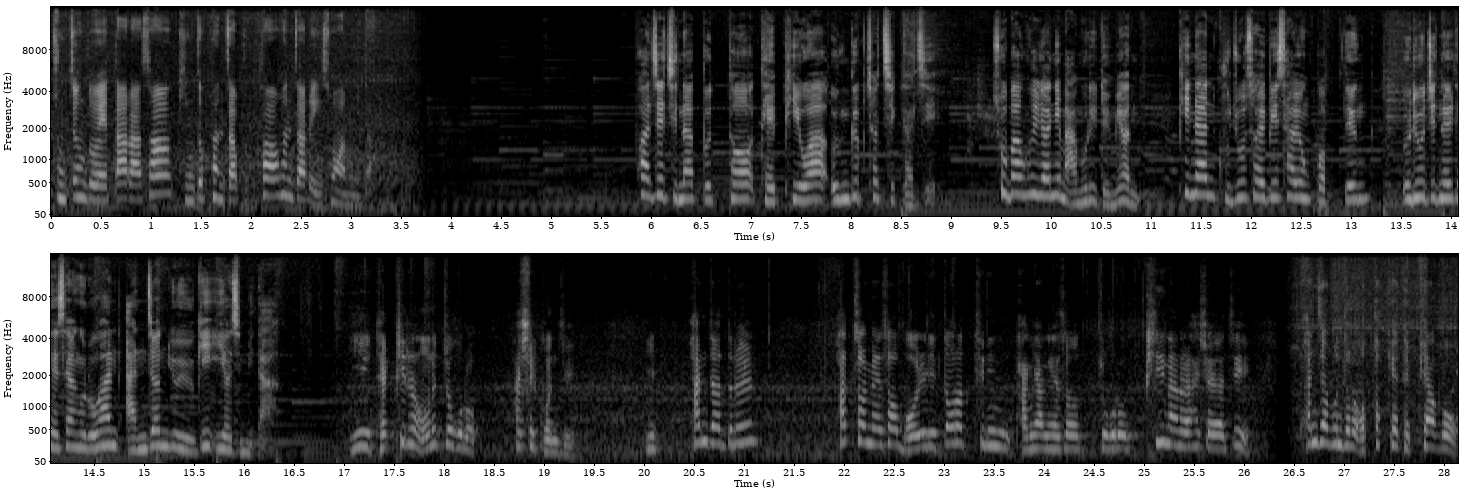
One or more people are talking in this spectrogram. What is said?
중증도에 따라서 긴급 환자부터 환자를 이송합니다. 화재 진압부터 대피와 응급처치까지 소방 훈련이 마무리되면 피난 구조 설비 사용법 등 의료진을 대상으로 한 안전 교육이 이어집니다. 이 대피를 어느 쪽으로 하실 건지 이 환자들을 화점에서 멀리 떨어뜨린 방향에서 쪽으로 피난을 하셔야지 환자분들을 어떻게 대피하고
